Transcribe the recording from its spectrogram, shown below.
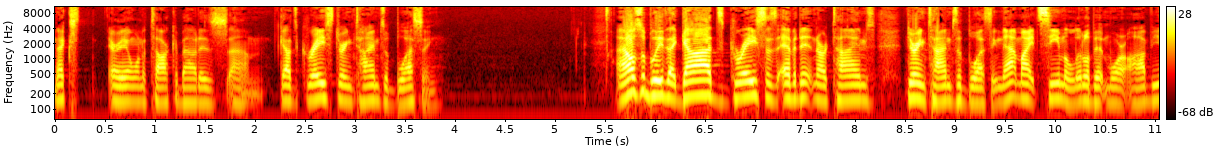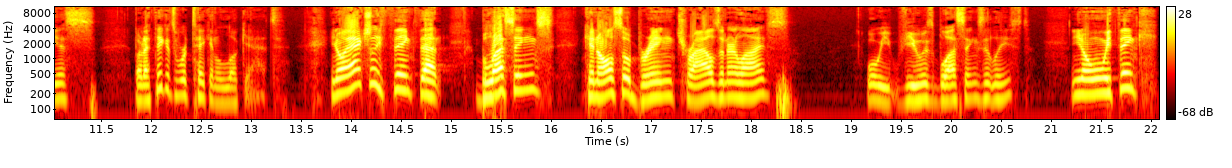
Next area I want to talk about is um, God's grace during times of blessing. I also believe that God's grace is evident in our times during times of blessing. That might seem a little bit more obvious, but I think it's worth taking a look at. You know, I actually think that blessings can also bring trials in our lives what we view as blessings, at least. You know, when we think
